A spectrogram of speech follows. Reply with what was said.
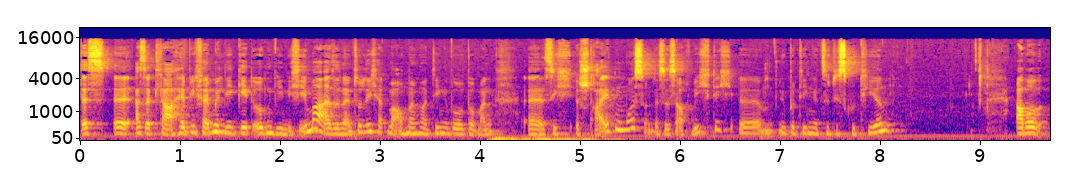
Das, äh, also klar, Happy Family geht irgendwie nicht immer. Also natürlich hat man auch manchmal Dinge, worüber man äh, sich streiten muss und das ist auch wichtig, äh, über Dinge zu diskutieren. Aber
